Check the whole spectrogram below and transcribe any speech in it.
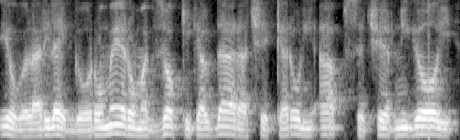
Io ve la rileggo, Romero, Mazzocchi, Caldara, Ceccaroni, Aps, Cernigoi,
